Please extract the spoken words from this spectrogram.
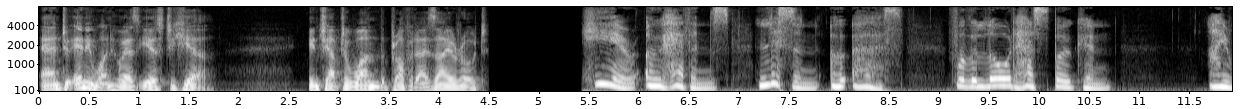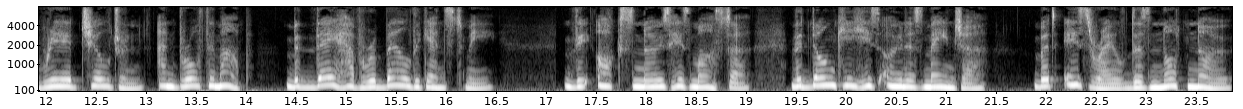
and to anyone who has ears to hear. In chapter 1, the prophet Isaiah wrote, Hear, O heavens, listen, O earth, for the Lord has spoken. I reared children and brought them up, but they have rebelled against me. The ox knows his master, the donkey his owner's manger. But Israel does not know,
